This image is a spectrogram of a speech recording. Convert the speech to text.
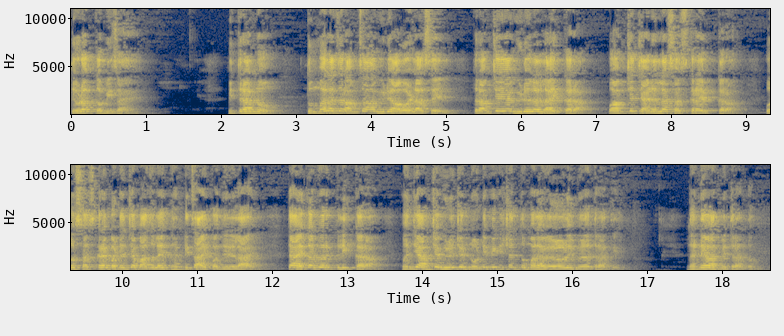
तेवढा कमीच आहे. मित्रांनो तुम्हाला जर आमचा हा व्हिडिओ आवडला असेल तर आमच्या या व्हिडिओला लाईक करा व आमच्या चॅनलला सबस्क्राईब करा व सबस्क्राईब बटनच्या बाजूला एक घंटीचा आयकॉन दिलेला आहे. त्या आयकॉनवर क्लिक करा म्हणजे आमच्या व्हिडिओचे नोटिफिकेशन तुम्हाला वेळोवेळी मिळत राहतील. धन्यवाद मित्रांनो.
